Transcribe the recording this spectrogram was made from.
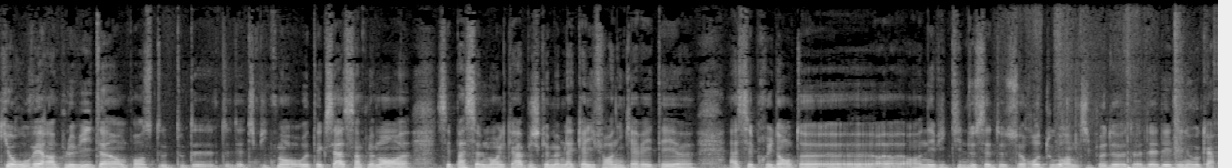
qui ont rouvert un peu vite. Hein. On pense euh, typiquement au Texas. Simplement, euh, c'est pas seulement le cas, puisque même la Californie, qui avait été assez prudente, en est victime de ce retour un petit peu de, des nouveaux cas.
